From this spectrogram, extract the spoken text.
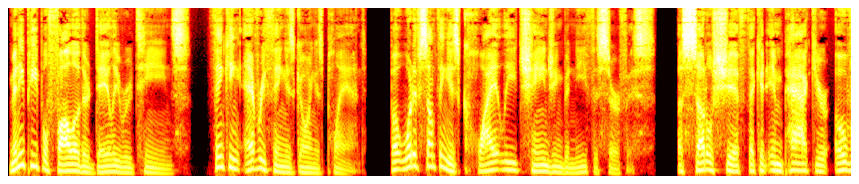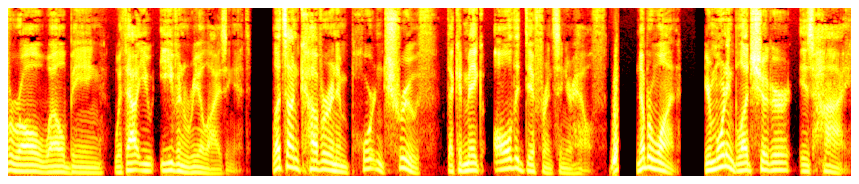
Many people follow their daily routines, thinking everything is going as planned. But what if something is quietly changing beneath the surface? A subtle shift that could impact your overall well-being without you even realizing it. Let's uncover an important truth that could make all the difference in your health. Number one, your morning blood sugar is high,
